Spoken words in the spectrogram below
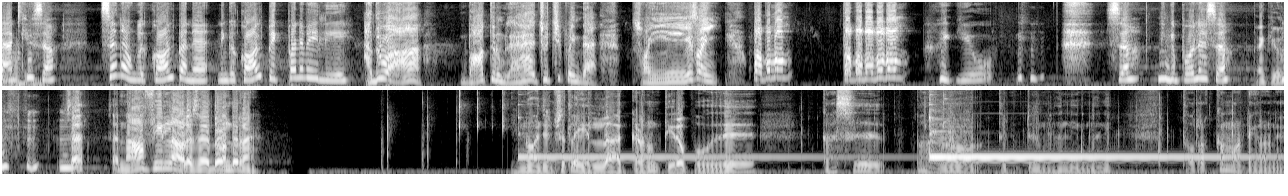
தேங்க்யூ சார் சார் நான் உங்களுக்கு கால் பண்ணேன். நீங்க கால் பிக் பண்ணவே இல்லையே. அதுவா? பாத்ரூம்ல சுச்சி போயிருந்தேன். சொயி சொய். பபம் பபம் ஐயோ. சார் நீங்க போலாம் சார் தேங்க்யூ சார் சார் நான் ஃபீல்லாம் ஆகல சார் இதோ வந்துடுறேன். இன்னும் அஞ்சு நிமிஷத்துல எல்லா கடனும் தீரப்போகுது. காசு பணம் திட்டு மணி மணி திறக்க மாட்டேங்கிறானே.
